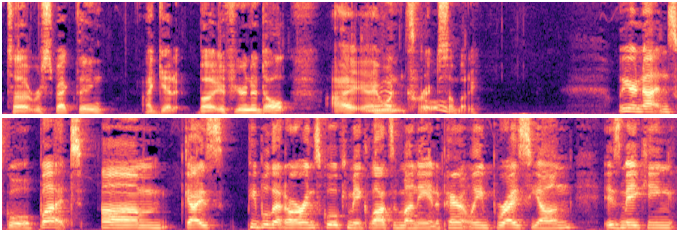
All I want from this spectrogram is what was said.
It's a respect thing. I get it. But if you're an adult, I, I wouldn't correct school. somebody. We are not in school, but um, guys, people that are in school can make lots of money, and apparently Bryce Young is making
